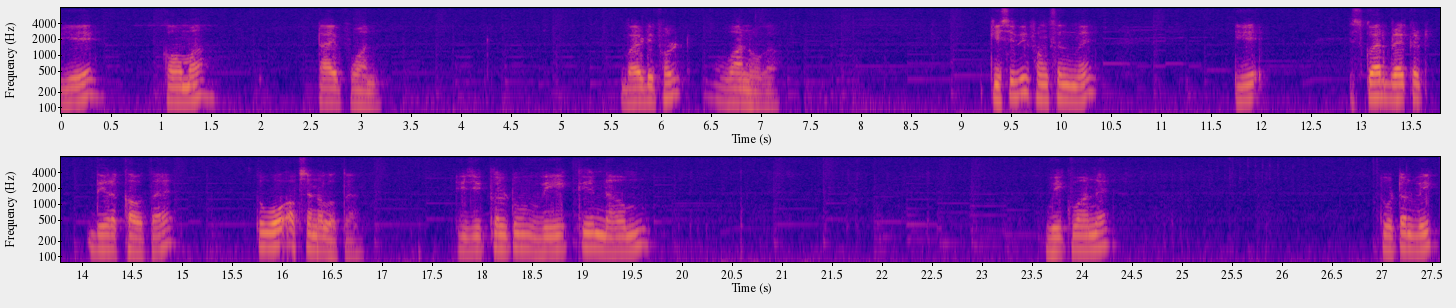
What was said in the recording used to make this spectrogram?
ये comma type one by default one होगा। किसी भी फ़ंक्शन में ये स्क्वायर ब्रैकेट दे रखा होता है तो वो ऑप्शनल होता है। Is equal to week num week one है। टोटल वीक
